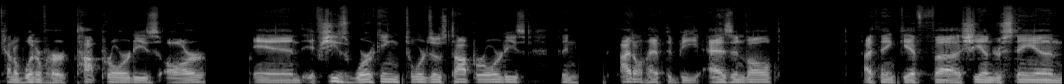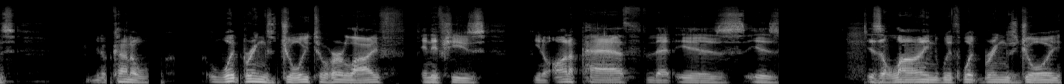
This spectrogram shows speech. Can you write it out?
kind of what her top priorities are and if she's working towards those top priorities then I don't have to be as involved I think if uh, she understands, you know, kind of what brings joy to her life, and if she's, you know, on a path that is is is aligned with what brings joy,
